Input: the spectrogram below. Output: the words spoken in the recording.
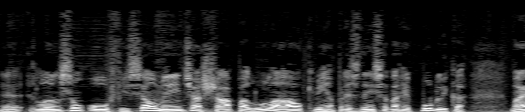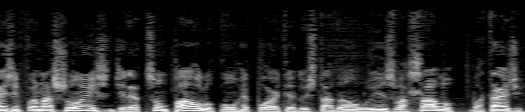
é, lançam oficialmente a chapa Lula-Alckmin à presidência da República. Mais informações, direto de São Paulo, com o repórter do Estadão Luiz Vassalo. Boa tarde.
